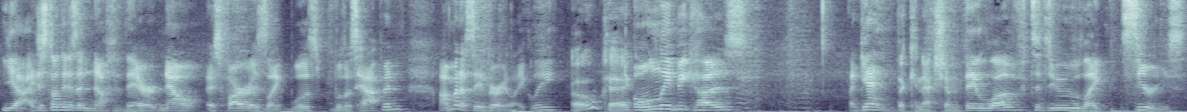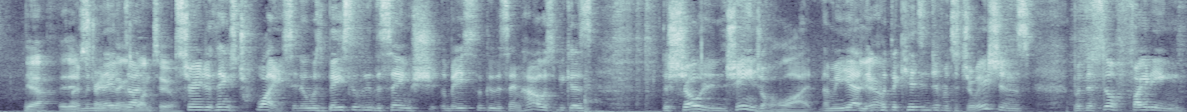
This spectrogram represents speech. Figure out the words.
yeah, I just don't think there's enough there. Now, as far as like, will this will this happen? I'm gonna say very likely, okay. only because, again, The connection. they love to do like series. Yeah, they did Stranger they've Things done one too. Stranger Things twice, and it was basically the same, sh- basically the same house because the show didn't change a whole lot. I mean, yeah, they Yeah. put the kids in different situations, but they're still fighting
